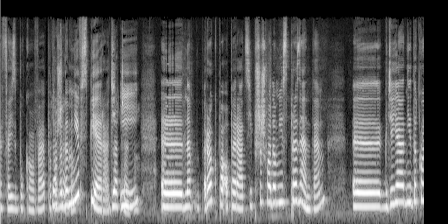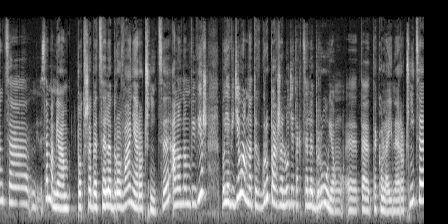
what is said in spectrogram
y, facebookowe po Dlaczego? to, żeby mnie wspierać. Dlaczego? I y, na rok po operacji przyszła do mnie z prezentem, gdzie ja nie do końca sama miałam potrzebę celebrowania rocznicy, ale ona mówi, wiesz, bo ja widziałam na tych grupach, że ludzie tak celebrują y, te, te kolejne rocznice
